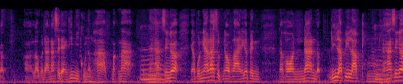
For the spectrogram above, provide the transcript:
กับเอ่อเหล่าบรรดานักแสดงที่มีคุณภาพมาก ๆ นะฮะซึ่งก็อย่างผลงานล่าสุดเงาพลายนี่ก็เป็น ละครด้านแบบลี้ลับลี้ลับนะฮะซึ่งก็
